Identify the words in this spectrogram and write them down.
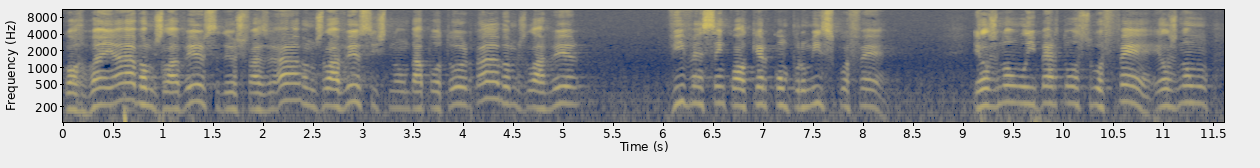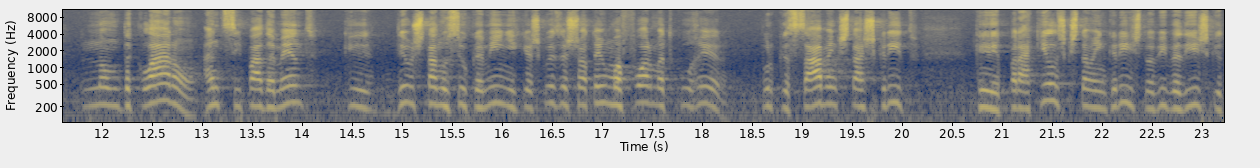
corre bem, ah, vamos lá ver se Deus faz, ah, vamos lá ver se isto não dá para o torto, ah, vamos lá ver. Vivem sem qualquer compromisso com a fé. Eles não libertam a sua fé, eles não não declaram antecipadamente que Deus está no seu caminho e que as coisas só têm uma forma de correr, porque sabem que está escrito que para aqueles que estão em Cristo, a Bíblia diz que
